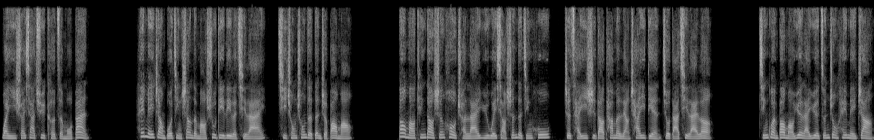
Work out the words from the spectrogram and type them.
万一摔下去可怎么办？”黑莓长脖颈上的毛竖地立了起来，气冲冲的瞪着豹毛。豹毛听到身后传来鱼尾小声的惊呼，这才意识到他们俩差一点就打起来了。尽管豹毛越来越尊重黑莓长，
